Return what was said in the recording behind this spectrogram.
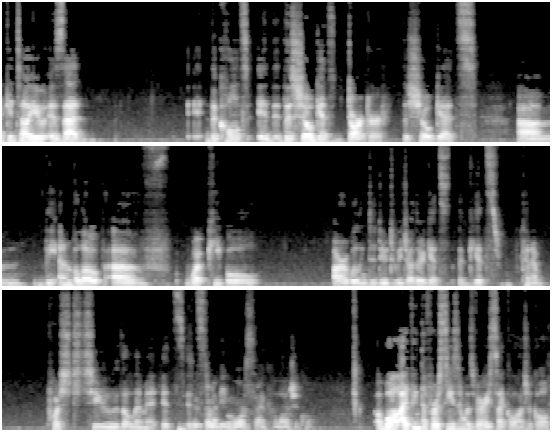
I can tell you is that the cult, it, the show gets darker. The show gets um, the envelope of what people are willing to do to each other gets gets kind of pushed to the limit. It's So it's going to be more psychological. well, I think the first season was very psychological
